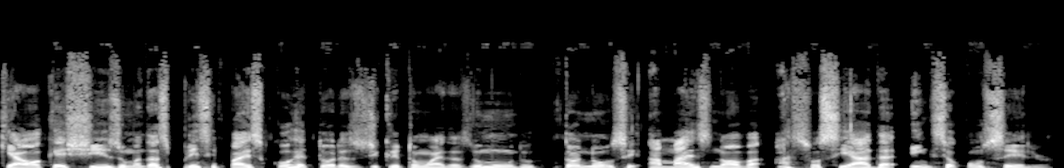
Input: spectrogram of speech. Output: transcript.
que a OKX, uma das principais corretoras de criptomoedas do mundo, tornou-se a mais nova associada em seu conselho.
